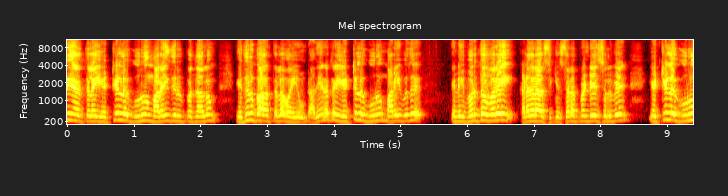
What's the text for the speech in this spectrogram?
நேரத்தில் எட்டில் குரு மறைந்திருப்பதாலும் எதிர்பார்த்தில் வகை உண்டு. அதே நேரத்தில் எட்டில் குரு மறைவது என்னை பொறுத்தவரை கடகராசிக்கு சிறப்பென்றே சொல்வேன். எட்டில் குரு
